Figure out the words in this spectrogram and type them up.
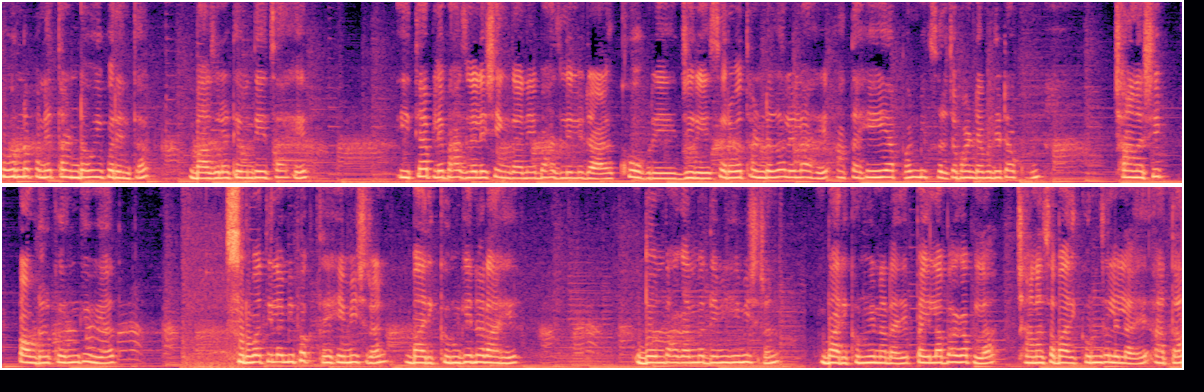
पूर्णपणे थंड होईपर्यंत बाजूला ठेवून द्यायचा आहे. इथे आपले भाजलेले शेंगदाणे भाजलेली डाळ खोबरे जिरे सर्व थंड झालेलं आहे. आता हे आपण मिक्सरच्या भांड्यामध्ये टाकून छान अशी पावडर करून घेऊयात. सुरुवातीला मी फक्त हे मिश्रण बारीक करून घेणार आहे. दोन भागांमध्ये मी हे मिश्रण बारीक करून घेणार आहे. पहिला भाग आपला छान असा बारीक करून झालेला आहे. आता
